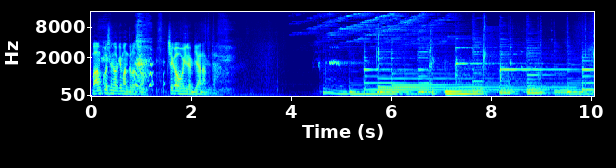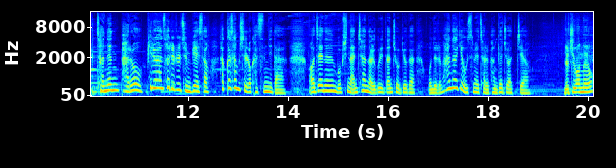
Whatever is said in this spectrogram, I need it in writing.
마음고생하게 만들어서 제가 오히려 미안합니다. 저는 바로 필요한 서류를 준비해서 학과 사무실로 갔습니다. 어제는 몹시 난처한 얼굴이던 조교가 오늘은 환하게 웃으며 저를 반겨주었지요. 일찍 왔네요?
